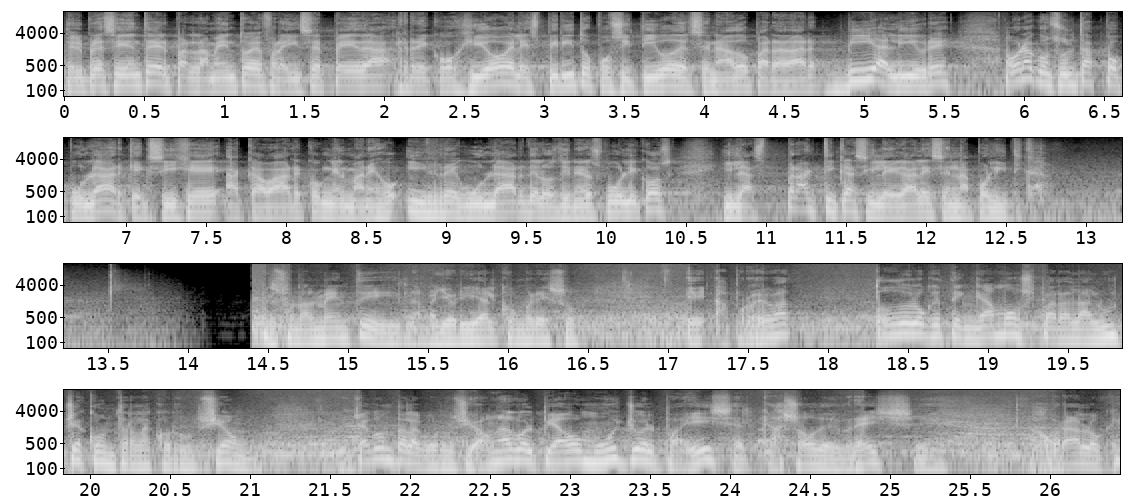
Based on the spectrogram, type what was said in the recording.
El presidente del Parlamento, Efraín Cepeda, recogió el espíritu positivo del Senado para dar vía libre a una consulta popular que exige acabar con el manejo irregular de los dineros públicos y las prácticas ilegales en la política. Personalmente, y la mayoría del Congreso eh, aprueba todo lo que tengamos para la lucha contra la corrupción. Lucha contra la corrupción ha golpeado mucho el país, el caso de Brecht, eh, ahora lo que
